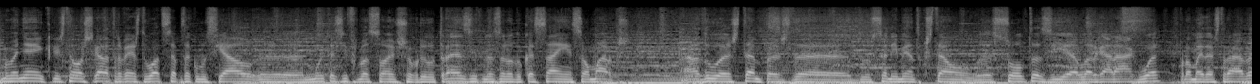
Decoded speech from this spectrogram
Uma manhã em que estão a chegar através do WhatsApp da comercial eh, muitas informações sobre o trânsito na zona do Cacém, em São Marcos. Há duas tampas da- do saneamento que estão eh, soltas e a largar água para o meio da estrada.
